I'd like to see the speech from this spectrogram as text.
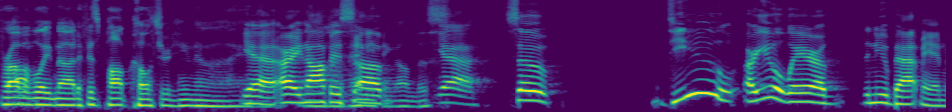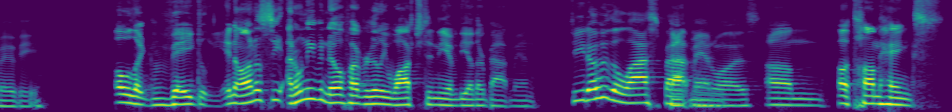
Probably not. If it's pop culture, you know. I Yeah. All right, don't have anything Um, on this. yeah. So, do you are you aware of the new Batman movie? Oh, like vaguely. And honestly, I don't even know if I've really watched any of the other Batman. Do you know who the last Batman, Batman. was? Um. Oh, Tom Hanks.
